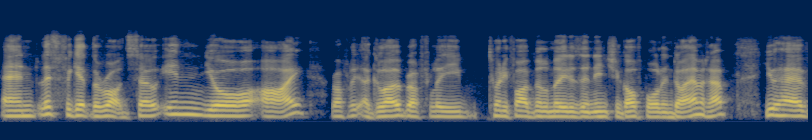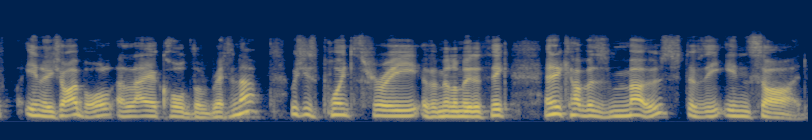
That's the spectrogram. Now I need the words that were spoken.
and let's forget the rod. So in your eye, roughly a globe, roughly 25 millimeters, an inch, a golf ball in diameter, you have in each eyeball a layer called the retina, which is 0.3 of a millimeter thick, and it covers most of the inside.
